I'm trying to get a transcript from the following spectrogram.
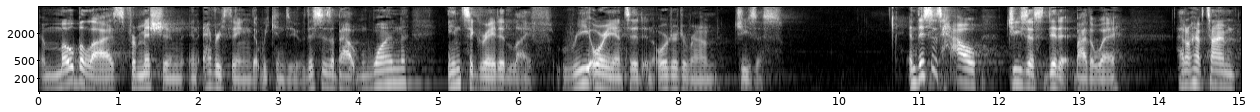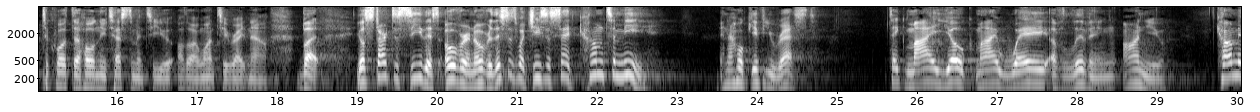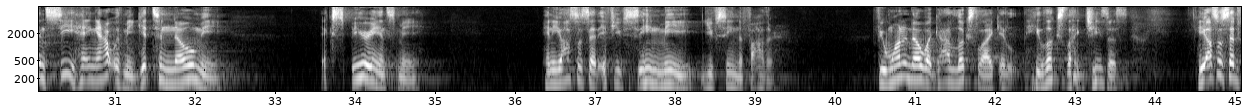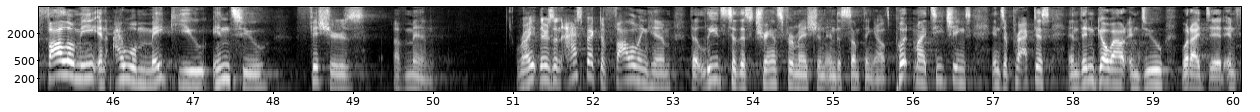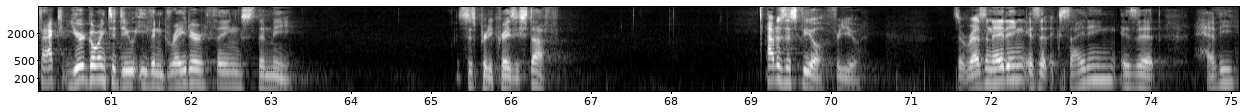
and mobilized for mission in everything that we can do. This is about one integrated life, reoriented and ordered around Jesus. And this is how Jesus did it, by the way. I don't have time to quote the whole New Testament to you, although I want to right now. But you'll start to see this over and over. This is what Jesus said Come to me, and I will give you rest. Take my yoke, my way of living on you. Come and see, hang out with me, get to know me, experience me. And he also said, If you've seen me, you've seen the Father. If you want to know what God looks like, it, he looks like Jesus. He also said, Follow me, and I will make you into fishers of men. right? There's an aspect of following him that leads to this transformation into something else. Put my teachings into practice and then go out and do what I did. In fact, you're going to do even greater things than me. This is pretty crazy stuff. How does this feel for you? Is it resonating? Is it exciting? Is it heavy?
